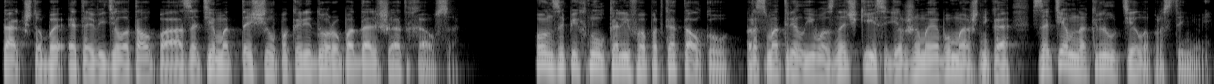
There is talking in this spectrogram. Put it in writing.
так, чтобы это видела толпа, а затем оттащил по коридору подальше от хаоса. Он запихнул калифа под каталку, просмотрел его значки и содержимое бумажника, затем накрыл тело простыней.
